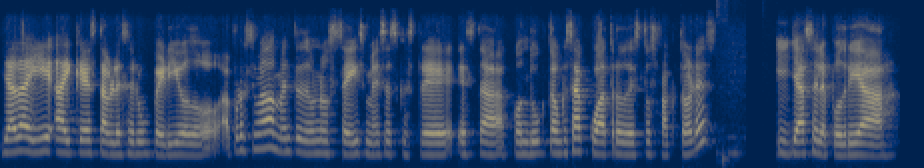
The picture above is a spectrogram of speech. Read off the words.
Ya de ahí hay que establecer un periodo aproximadamente de unos seis meses que esté esta conducta, aunque sea cuatro de estos factores, y ya se le podría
